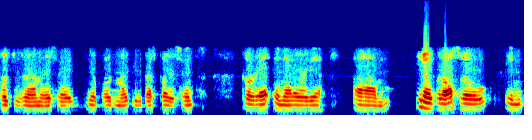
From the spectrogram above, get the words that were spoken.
coaches around there say, you know, Bowden might be the best player since Clarett in that area. Um, you know, but also in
